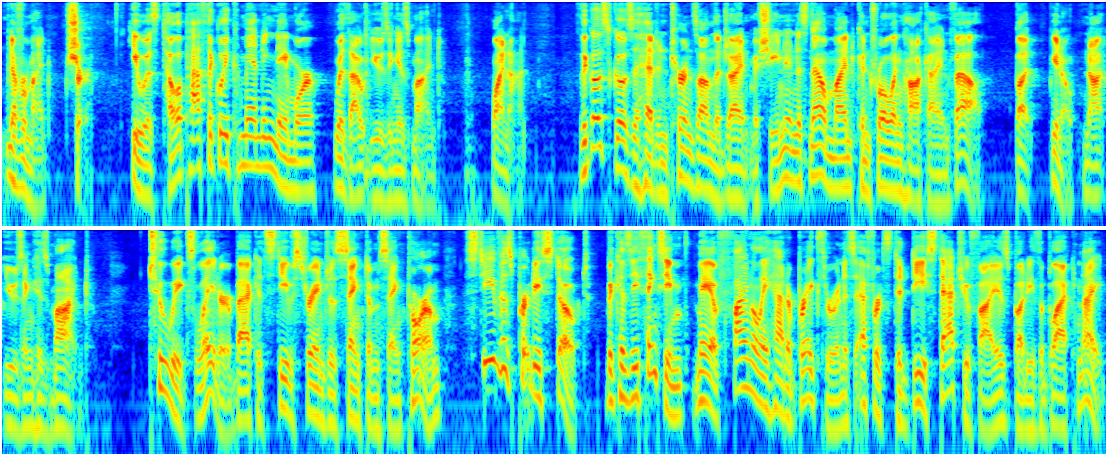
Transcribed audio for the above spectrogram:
Never mind. Sure. He was telepathically commanding Namor without using his mind. Why not? The ghost goes ahead and turns on the giant machine and is now mind controlling Hawkeye and Val, but, you know, not using his mind. Two weeks later, back at Steve Strange's Sanctum Sanctorum, Steve is pretty stoked because he thinks he may have finally had a breakthrough in his efforts to de-statuify his buddy the Black Knight.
